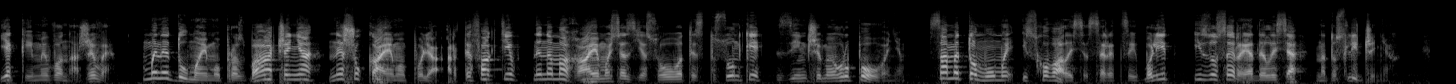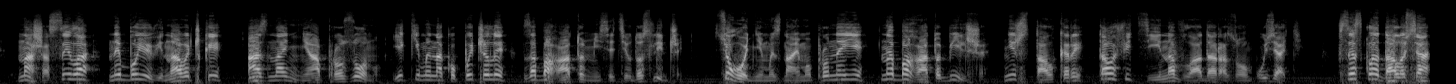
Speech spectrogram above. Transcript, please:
якими вона живе. Ми не думаємо про збагачення, не шукаємо поля артефактів, не намагаємося з'ясовувати стосунки з іншими угрупованням. Саме тому ми і сховалися серед цих боліт і зосередилися на дослідженнях. Наша сила не бойові навички, а знання про зону, які ми накопичили за багато місяців досліджень. Сьогодні ми знаємо про неї набагато більше, ніж сталкери та офіційна влада разом узяті. Все складалося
